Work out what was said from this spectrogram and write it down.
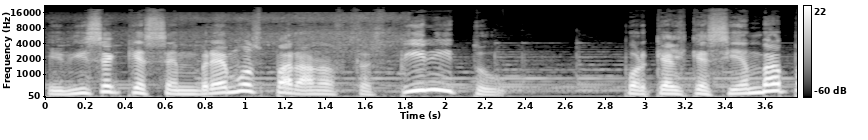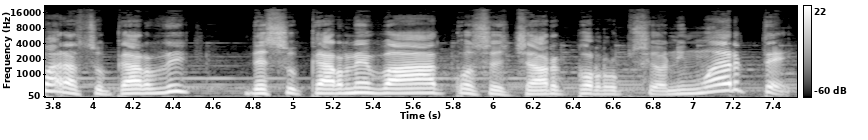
Y dice que sembremos para nuestro espíritu, porque el que siembra para su carne, de su carne va a cosechar corrupción y muerte.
